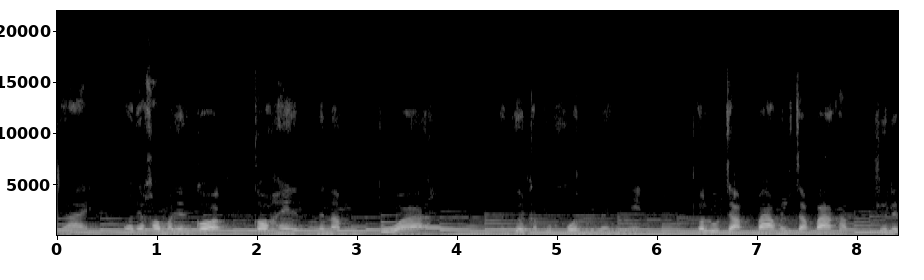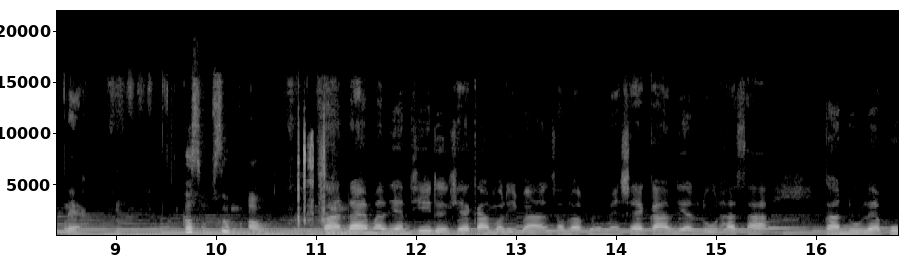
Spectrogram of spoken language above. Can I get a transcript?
ใช่พอได้เข้ามาเรียนก็ก็ให้แนะนำตัวเพื่อนๆกับทุกคนอะไรอย่างนี้ ก็รู้จักบ้างไม่รู้จักบ้างครับช่วงแรกๆ ก็สุ่มๆเอา การได้มาเรียนที่เดอะแคร์การบริบาลสำหรับหนูไม่ใช่การเรียนรู้ทักษะ การดูแลผู้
